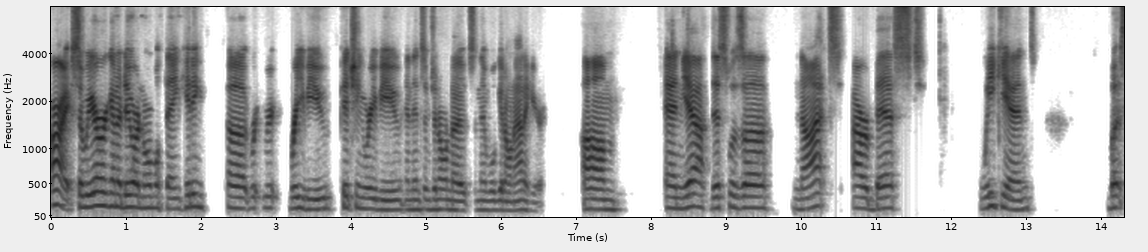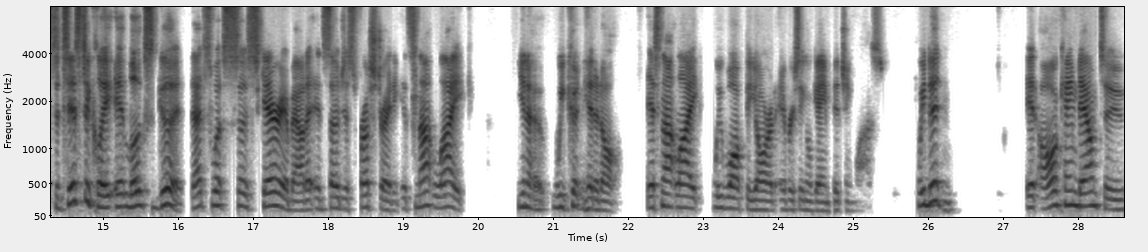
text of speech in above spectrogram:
All right, so we are going to do our normal thing, hitting uh, re- review, pitching review, and then some general notes, and then we'll get on out of here. Um, and yeah, this was uh, not our best weekend, but statistically, it looks good. That's what's so scary about it, and so just frustrating. It's not like you know, we couldn't hit it all. It's not like we walked the yard every single game pitching wise. We didn't. It all came down to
